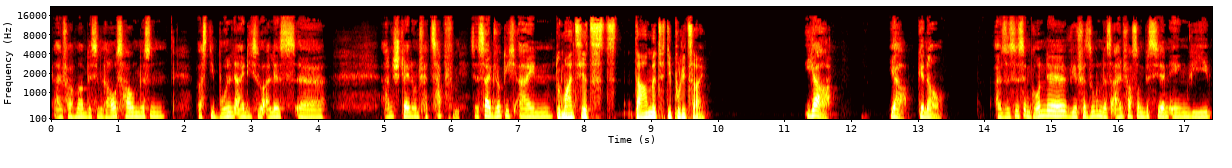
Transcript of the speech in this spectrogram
Einfach mal ein bisschen raushauen müssen, was die Bullen eigentlich so alles äh, anstellen und verzapfen. Es ist halt wirklich ein. Du meinst jetzt damit die Polizei? Ja, ja, genau. Also es ist im Grunde, wir versuchen das einfach so ein bisschen irgendwie,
